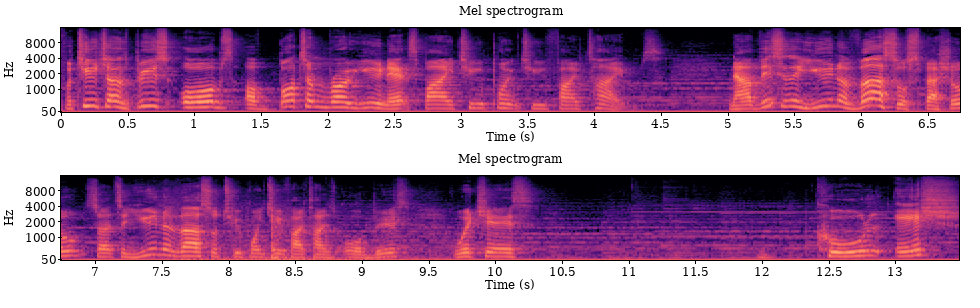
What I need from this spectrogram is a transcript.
For 2 turns, boost orbs of bottom row units by 2.25 times. Now this is a universal special, so it's a universal 2.25 times orb boost, which is cool-ish.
